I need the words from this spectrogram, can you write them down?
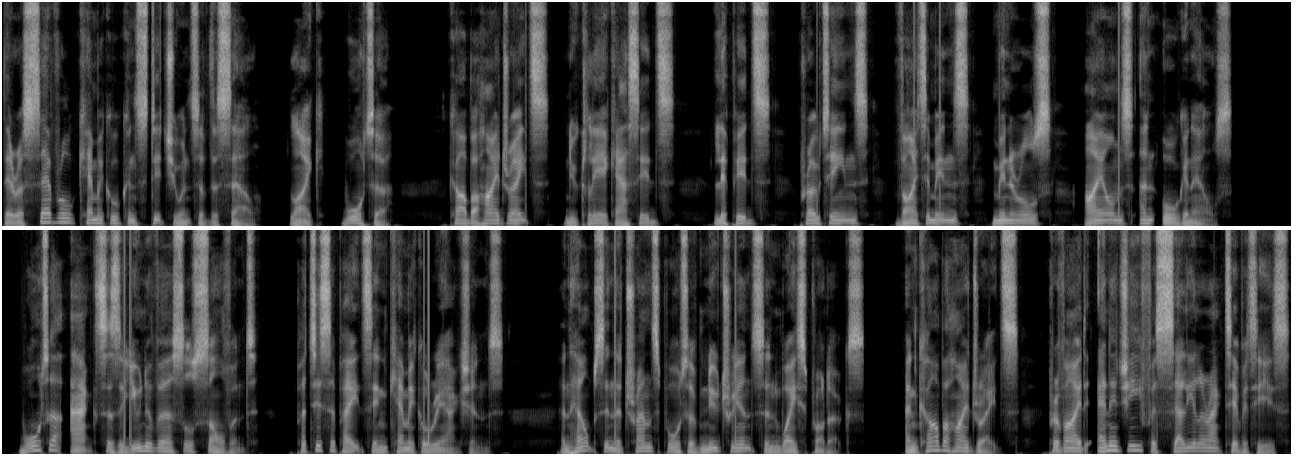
There are several chemical constituents of the cell, like water, carbohydrates, nucleic acids, lipids, proteins, vitamins, minerals, ions, and organelles. Water acts as a universal solvent, participates in chemical reactions, and helps in the transport of nutrients and waste products. And carbohydrates provide energy for cellular activities,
